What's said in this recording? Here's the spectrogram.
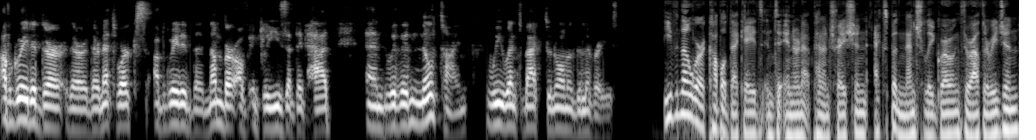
upgraded their, their their networks upgraded the number of employees that they've had and within no time we went back to normal deliveries. Even though we're a couple decades into internet penetration exponentially growing throughout the region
